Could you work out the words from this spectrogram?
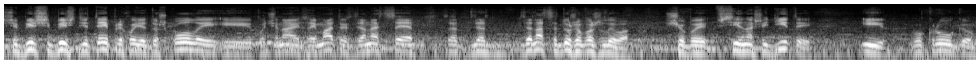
ще більше і більше дітей приходять до школи і починають займатися. Для нас це, для, для нас це дуже важливо, щоб всі наші діти і в округу,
